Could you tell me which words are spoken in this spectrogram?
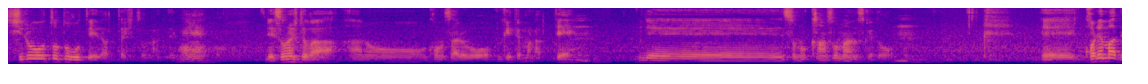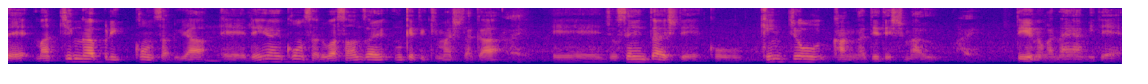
素人童貞だった人なんでねでその人があのコンサルを受けてもらって、でその感想なんですけど、うん。うん。えーこれまでマッチングアプリコンサルや、うんえー恋愛コンサルは散々受けてきましたが、はい。えー女性に対してこう緊張感が出てしまうはい。っていうのが悩みで。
